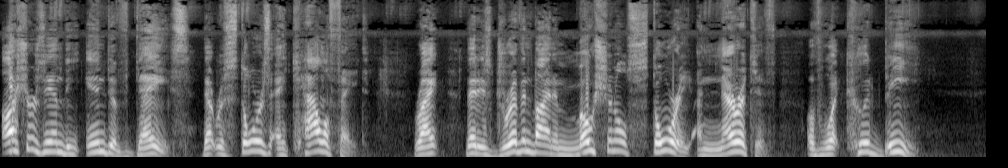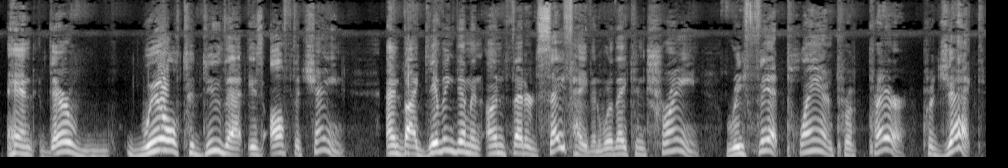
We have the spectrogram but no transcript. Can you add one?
ushers in the end of days, that restores a caliphate, right? That is driven by an emotional story, a narrative of what could be. And their will to do that is off the chain. And by giving them an unfettered safe haven where they can train, refit, plan, prepare, project,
